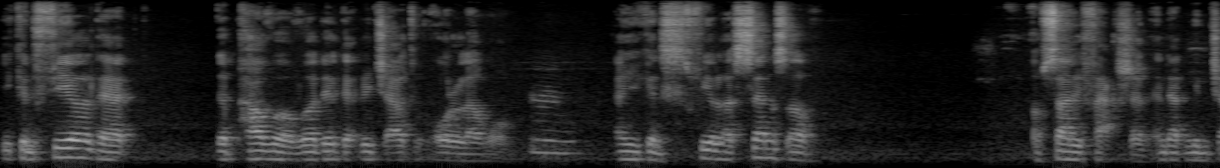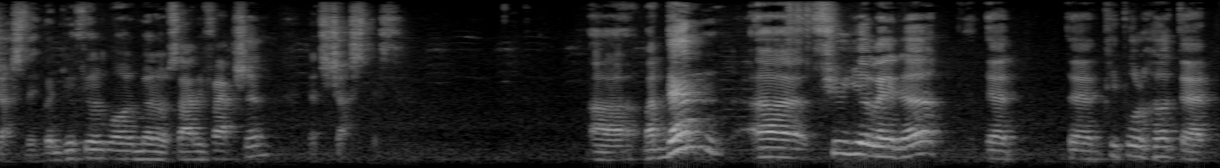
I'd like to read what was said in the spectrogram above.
you can feel that the power of verdict that reach out to all level. Mm. and you can feel a sense of of satisfaction and that means justice. When you feel more amount of satisfaction that's justice. Uh, but then a few years later that that people heard that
